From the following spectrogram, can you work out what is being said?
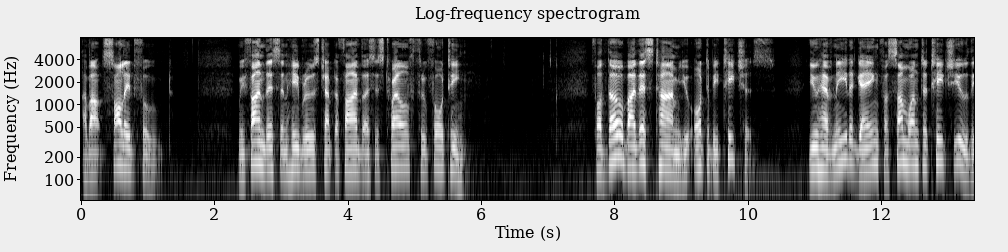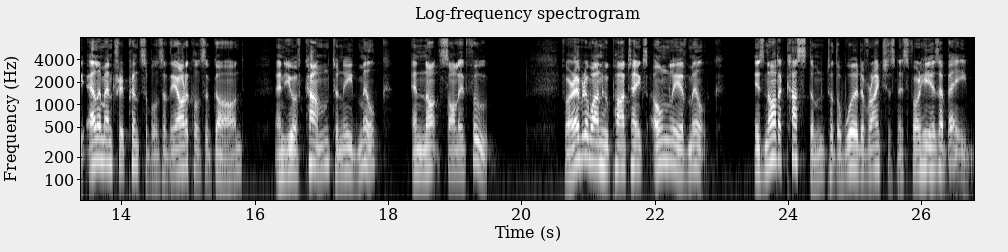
about solid food. We find this in Hebrews chapter 5 verses 12 through 14. For though by this time you ought to be teachers, you have need again for someone to teach you the elementary principles of the oracles of God, and you have come to need milk and not solid food. For everyone who partakes only of milk is not accustomed to the word of righteousness, for he is a babe.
